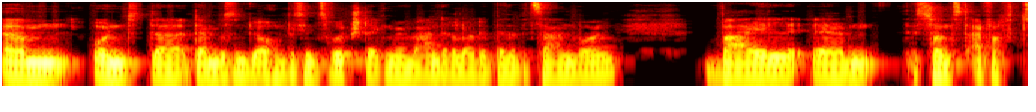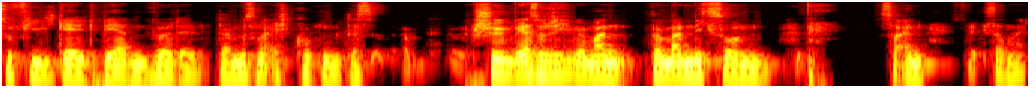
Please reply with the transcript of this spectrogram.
Ähm, und da, da müssen wir auch ein bisschen zurückstecken, wenn wir andere Leute besser bezahlen wollen weil ähm, sonst einfach zu viel Geld werden würde. Da müssen wir echt gucken. Das schön wäre es natürlich, wenn man, wenn man nicht so ein so ein, ich sag mal,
